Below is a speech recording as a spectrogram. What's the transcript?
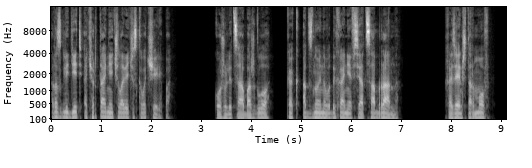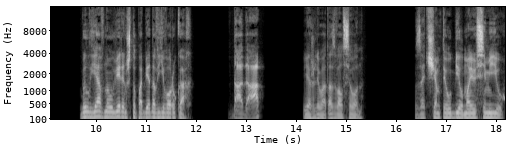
разглядеть очертания человеческого черепа. Кожу лица обожгло, как от знойного дыхания вся отца Бранна. Хозяин штормов был явно уверен, что победа в его руках. «Да-да», — вежливо отозвался он. «Зачем ты убил мою семью?»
